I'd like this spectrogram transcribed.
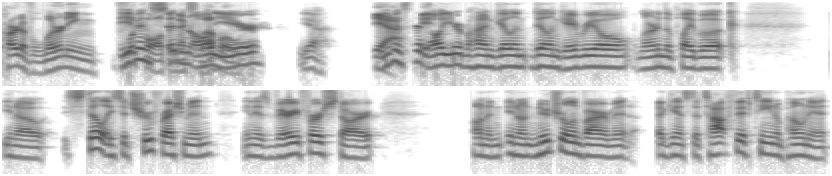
part of learning even football at the sitting next all level. year, yeah, Yeah, even sitting it- all year behind Gillen, Dillon Gabriel, learning the playbook. You know, still he's a true freshman in his very first start on an in a neutral environment against a top 15 opponent,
